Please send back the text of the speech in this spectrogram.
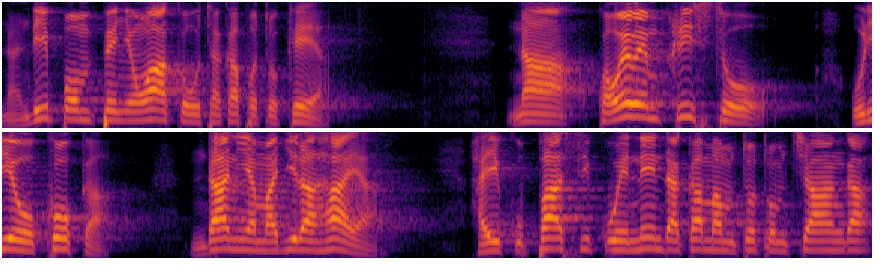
na ndipo mpenyo wako utakapotokea. Na kwa wewe Mkristo uliyeokoka ndani ya majira haya, haikupasi kuenenda kama mtoto mchanga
